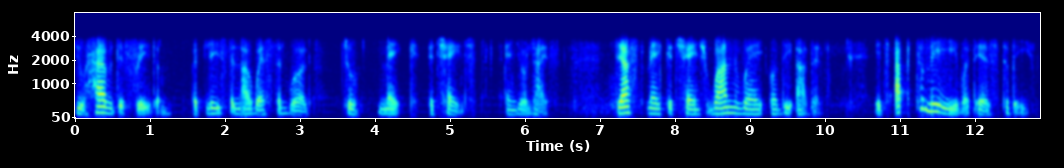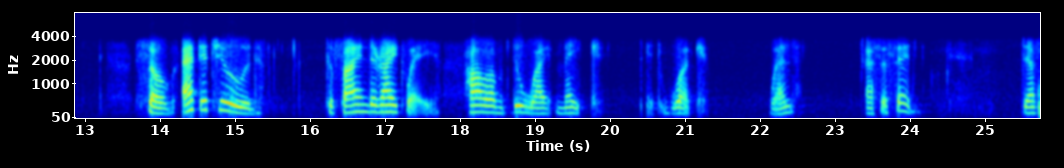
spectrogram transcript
You have the freedom, at least in our Western world, to make a change in your life. Just make a change one way or the other. It's up to me what is to be. So, attitude to find the right way. How do I make it work? Well, as I said, just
